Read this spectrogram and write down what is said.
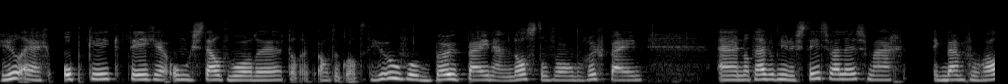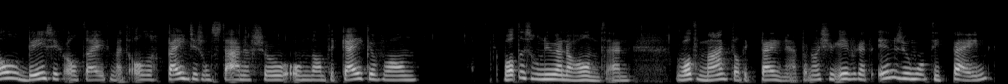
heel erg opkeek tegen ongesteld worden. Dat ik had ook altijd heel veel buikpijn en last ervan, rugpijn. En dat heb ik nu nog steeds wel eens, maar ik ben vooral bezig altijd met als er pijntjes ontstaan of zo, om dan te kijken van wat is er nu aan de hand en wat maakt dat ik pijn heb. En als je even gaat inzoomen op die pijn,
